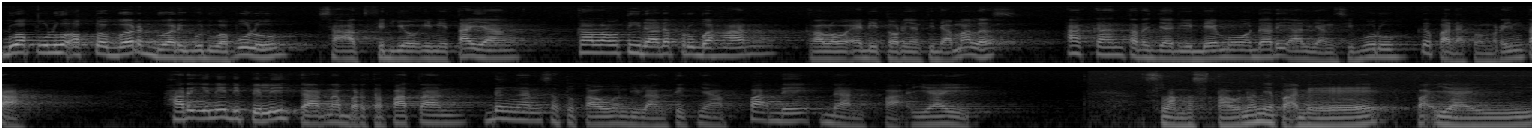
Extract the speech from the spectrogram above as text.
20 Oktober 2020 saat video ini tayang, kalau tidak ada perubahan, kalau editornya tidak males, akan terjadi demo dari aliansi buruh kepada pemerintah. Hari ini dipilih karena bertepatan dengan satu tahun dilantiknya Pak D dan Pak Yai. Selama setahunan ya Pak D, Pak Yai,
